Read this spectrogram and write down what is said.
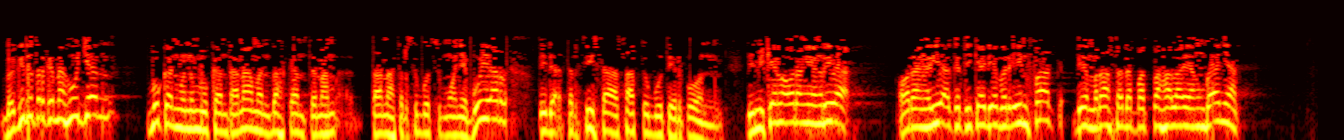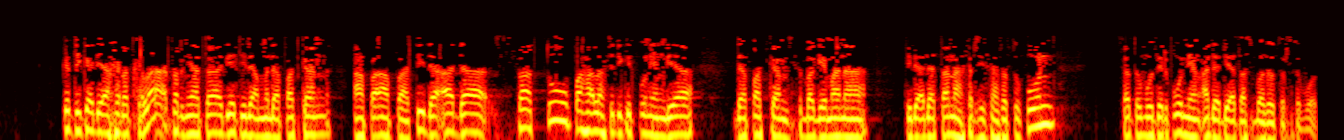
Begitu terkena hujan, bukan menumbuhkan tanaman, bahkan tanam, tanah tersebut semuanya buyar, tidak tersisa satu butir pun. Demikianlah orang yang riak. Orang riak ketika dia berinfak, dia merasa dapat pahala yang banyak. Ketika di akhirat kelak ternyata dia tidak mendapatkan apa-apa. Tidak ada satu pahala sedikit pun yang dia dapatkan sebagaimana tidak ada tanah tersisa satu pun, satu butir pun yang ada di atas batu tersebut.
